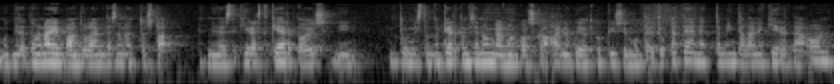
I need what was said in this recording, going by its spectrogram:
Mutta mitä tuohon aiempaan tulee, mitä sanoit tuosta, että mitä tästä kirjasta kertoisi, niin tunnistan tuon kertomisen ongelman, koska aina kun jotkut kysyvät minulta etukäteen, että minkälainen kirja tämä on,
